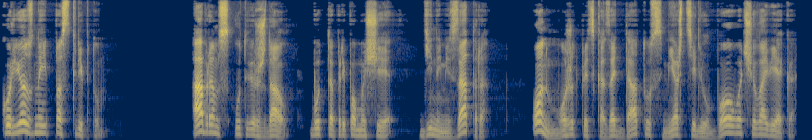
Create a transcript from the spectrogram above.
Курьезный постскриптум. Абрамс утверждал, будто при помощи динамизатора он может предсказать дату смерти любого человека.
